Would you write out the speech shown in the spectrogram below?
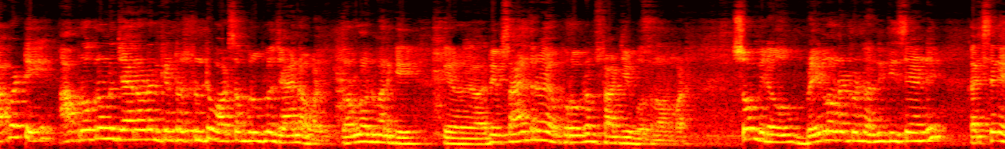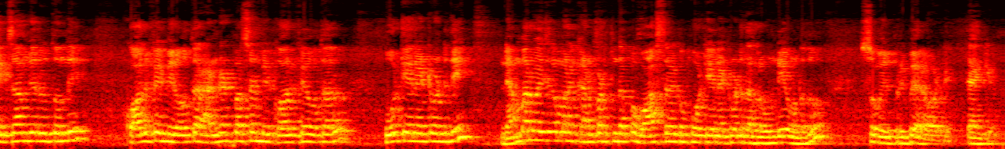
కాబట్టి ఆ ప్రోగ్రాంలో జాయిన్ అవ్వడానికి ఇంట్రెస్ట్ ఉంటే వాట్సాప్ గ్రూప్లో జాయిన్ అవ్వండి. త్వరలో మనకి రేపు సాయంత్రమే ప్రోగ్రామ్ స్టార్ట్ చేయబోతున్నాం అనమాట సో మీరు బ్రెయిన్లో ఉన్నటువంటి అన్ని తీసేయండి. ఖచ్చితంగా ఎగ్జామ్ జరుగుతుంది. క్వాలిఫై మీరు అవుతారు హండ్రెడ్ పర్సెంట్ మీరు క్వాలిఫై అవుతారు. పోటీ అనేటువంటిది నెంబర్ వైజ్గా మనకు కనపడుతుంది తప్ప వాస్తవిక పోటీ అనేటువంటిది అలా ఉండే ఉండదు. సో మీరు ప్రిపేర్ అవ్వండి. Thank you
